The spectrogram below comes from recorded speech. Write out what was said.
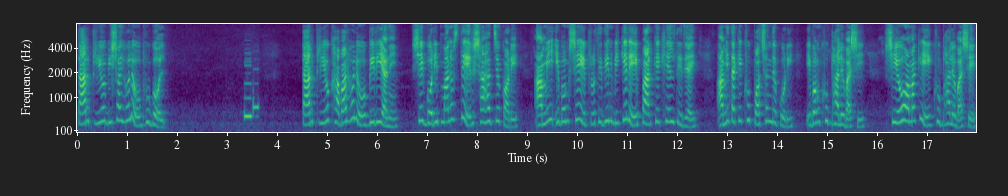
তার প্রিয় বিষয় হলো ভূগোল। তার প্রিয় খাবার হলো বিরিয়ানি। সে গরিব মানুষদের সাহায্য করে। আমি এবং সে প্রতিদিন বিকেলে পার্কে খেলতে যাই। আমি তাকে খুব পছন্দ করি এবং খুব ভালোবাসি। সেও আমাকে খুব ভালোবাসে।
